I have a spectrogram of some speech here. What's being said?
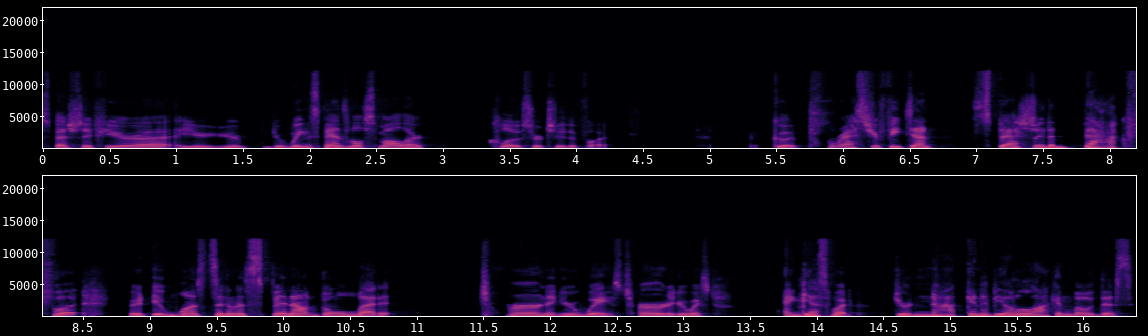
Especially if your uh, your your your wingspan's a little smaller, closer to the foot. Good. Press your feet down, especially the back foot. Right? It wants to kind of spin out. Don't let it. Turn at your waist. Turn at your waist. And guess what? you're not going to be able to lock and load this.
